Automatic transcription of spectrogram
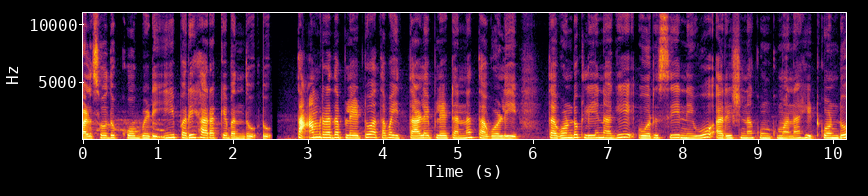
ಬಳಸೋದಕ್ಕೆ ಹೋಗಬೇಡಿ. ಈ ಪರಿಹಾರಕ್ಕೆ ಬಂದು ತಾಮ್ರದ ಪ್ಲೇಟು ಅಥವಾ ಹಿತ್ತಾಳೆ ಪ್ಲೇಟನ್ನು ತಗೊಳ್ಳಿ. ತಗೊಂಡು ಕ್ಲೀನಾಗಿ ಒರೆಸಿ ನೀವು ಅರಿಶಿನ, ಕುಂಕುಮನ ಇಟ್ಕೊಂಡು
